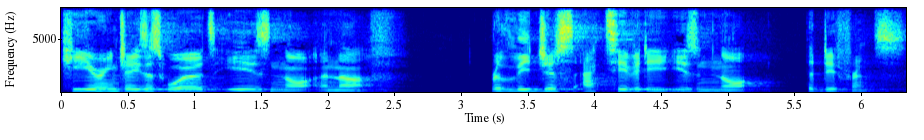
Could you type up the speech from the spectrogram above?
hearing Jesus' words is not enough. Religious activity is not the difference.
